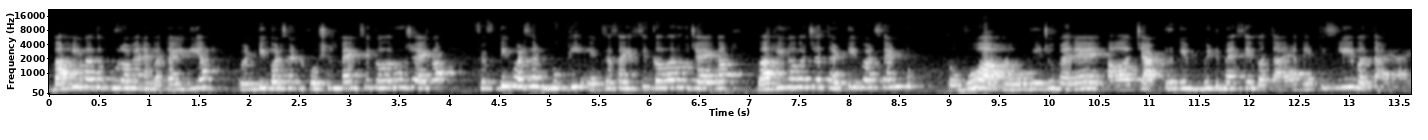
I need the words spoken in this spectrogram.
बाकी का तो पूरा मैंने बता ही दिया। ट्वेंटी परसेंट क्वेश्चन बैंक से कवर हो जाएगा, फिफ्टी परसेंट बुक की एक्सरसाइज से कवर हो जाएगा। बाकी का बच्चा थर्टी परसेंट तो वो आप लोगों के जो मैंने चैप्टर के मिड में से बताया है, किस लिए बताया है?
